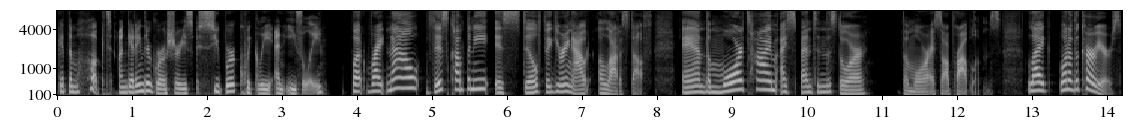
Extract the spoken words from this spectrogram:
get them hooked on getting their groceries super quickly and easily. But right now, this company is still figuring out a lot of stuff. And the more time I spent in the store, the more I saw problems. Like one of the couriers,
